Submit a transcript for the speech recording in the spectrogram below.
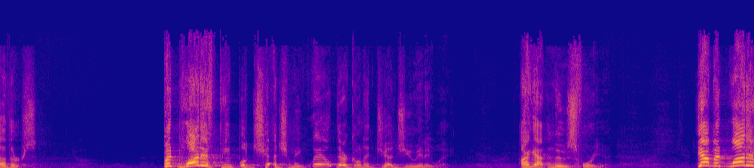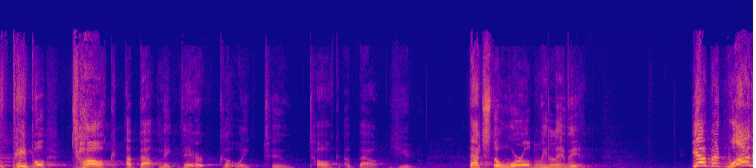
others. But what if people judge me? Well, they're going to judge you anyway. I got news for you. Yeah, but what if people talk about me? They're going to talk about you. That's the world we live in. Yeah, but what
